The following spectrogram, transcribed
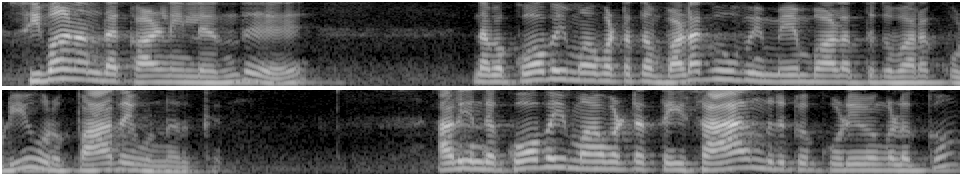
சிவானந்த காலனியிலேருந்து நம்ம கோவை மாவட்டத்தை வடகோவை மேம்பாலத்துக்கு வரக்கூடிய ஒரு பாதை ஒன்று இருக்குது அது இந்த கோவை மாவட்டத்தை சார்ந்து இருக்கக்கூடியவங்களுக்கும்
